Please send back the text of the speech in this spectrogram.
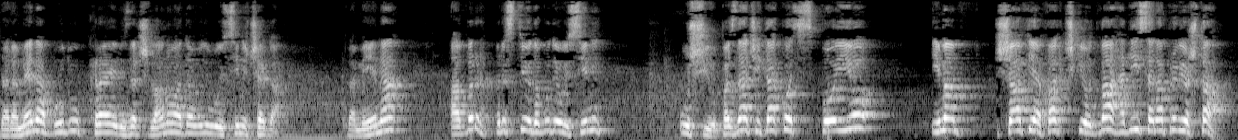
Da ramena budu krajevi, znači lanova da budu u visini čega? Ramena. A vrh prstio da bude u visini ušiju. Pa znači tako spojio, imam šafija faktički od dva hadisa napravio šta?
